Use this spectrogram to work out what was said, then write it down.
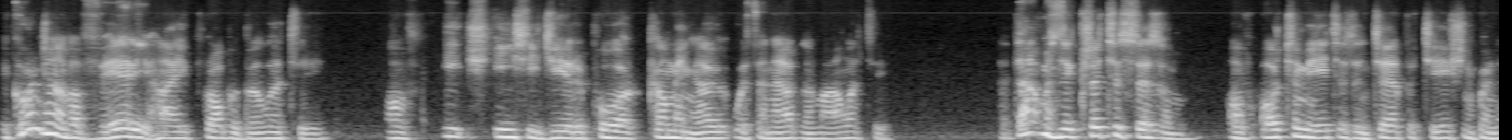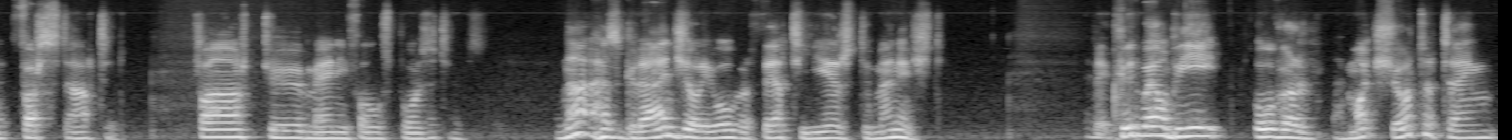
you're going to have a very high probability of each ECG report coming out with an abnormality. That was the criticism of automated interpretation when it first started. Far too many false positives. And that has gradually, over 30 years, diminished. It could well be over a much shorter time,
